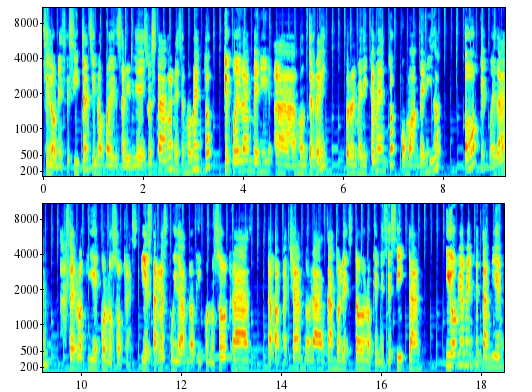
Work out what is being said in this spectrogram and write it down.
si lo necesitan, si no pueden salir de su estado en ese momento, que puedan venir a Monterrey por el medicamento, como han venido, o que puedan hacerlo aquí con nosotras y estarlas cuidando aquí con nosotras, apapachándolas, dándoles todo lo que necesitan. Y obviamente también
